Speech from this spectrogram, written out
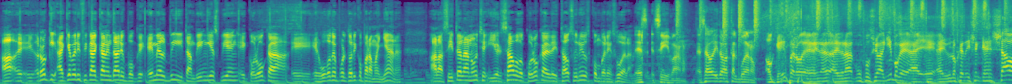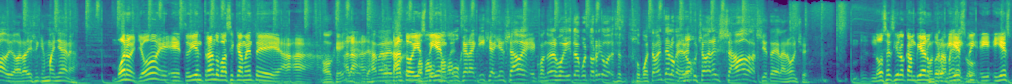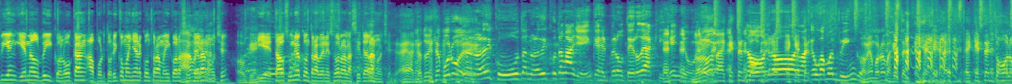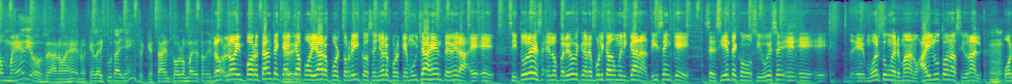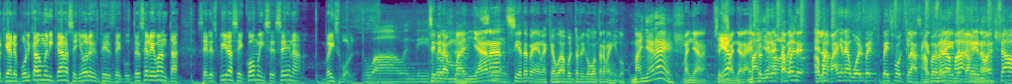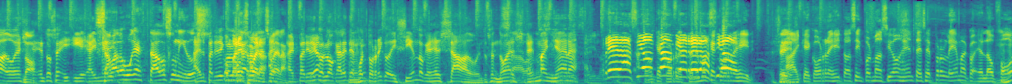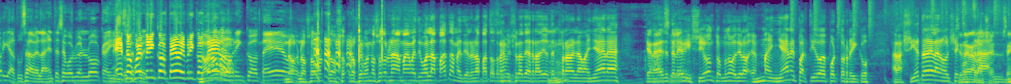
Ah, eh, Rocky, hay que verificar el calendario porque MLB también ESPN eh, coloca eh, el juego de Puerto Rico para mañana a las 7 de la noche y el sábado coloca el de Estados Unidos con Venezuela. Es- sí, mano. Ese jueguito va a estar bueno. Ok, pero eh, hay una confusión aquí porque hay, eh, hay unos que dicen que es el sábado y ahora dicen que es mañana. Bueno, yo eh, estoy entrando básicamente a, a- Ok, a la- eh, déjame a ver. tanto E vamos, ESPN. vamos a buscar aquí si alguien sabe eh, cuándo es el jueguito de Puerto Rico. Se- supuestamente lo que yo No. había escuchado era el sábado a las 7 de la noche. No sé si lo cambiaron, Contra pero. ESPN, ESPN y MLB colocan a Puerto Rico mañana contra México a las Ah, 7 de la noche. Y Estados Unidos contra Venezuela a las 7 de la noche. Eh, acá tú dices, Pero eh, no le discutan, no le discutan a Jane, que es el pelotero de aquí, señor. No, no, es que está en Nosotros, es que nomás está- que jugamos el bingo. No, mi amor, no, es que, está, es que está en todos los medios. O sea, no es, no es que la discuta James, es que está en todos los medios. Lo, lo importante es que hay que apoyar a Puerto Rico, señores, porque mucha gente, mira, eh, eh, si tú lees en los periódicos en República Dominicana, dicen que se siente como si hubiese eh, eh, muerto un hermano. Hay luto nacional, porque en República Dominicana, señores, desde que usted se levanta, se respira, se come y se cena béisbol. Wow, bendito. Sí, mira, mañana Sí. 7 pm es que juega Puerto Rico contra México. Mañana es. Mañana, sí, Yeah. mañana. Esto Mañana. directamente Ah, pues, ah, en la pues. página de World Base- Baseball Classic. Ah, pues mira, es pa, eh, no es sábado, es. No. Entonces, y, y hay, Sábado juega Estados Unidos. hay periódicos, con locales, Venezuela. Venezuela. hay, hay periódicos Yeah. locales de Puerto Rico diciendo que es el sábado. Entonces, no es, es mañana. ¡Redacción, cambia, redacción! Sí. Hay que corregir toda esa información, gente. Ese es el problema, con- la euforia, tú sabes, la gente se vuelve loca. Y Eso entonces, fue el pues, brincoteo, el brincoteo. No, no, pero brincoteo. No, nosotros, nosotros- lo fuimos nosotros nada más que metimos la pata, metieron la pata a otras emisoras de radio temprano en la mañana, canales de es. televisión, todo el mundo metió la- Es mañana el partido de Puerto Rico a las 7 de la noche Siete de la contra noche, sí.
